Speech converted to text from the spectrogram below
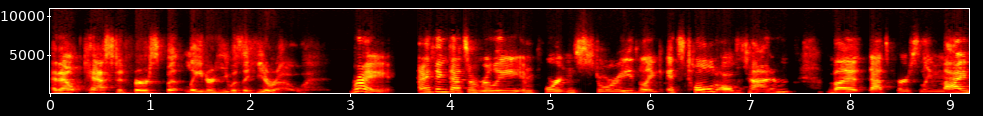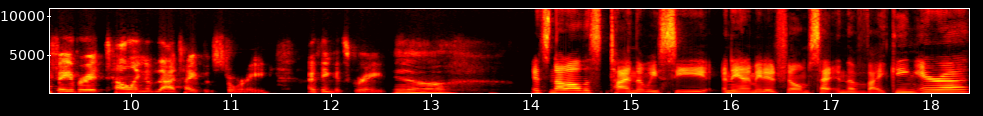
an outcast at first, but later he was a hero. Right. I think that's a really important story. Like it's told all the time, but that's personally my favorite telling of that type of story. I think it's great. Yeah. It's not all the time that we see an animated film set in the Viking era,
